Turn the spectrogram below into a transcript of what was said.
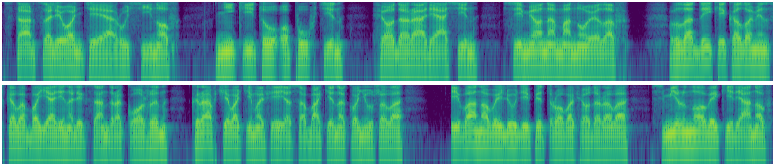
старца Леонтия Русинов, Никиту Опухтин, Федора Рясин, Семена Мануилов, владыки Коломенского боярин Александра Кожин, Кравчева Тимофея Собакина Конюшева, Ивановы люди Петрова Федорова, Смирновы Кирянов,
